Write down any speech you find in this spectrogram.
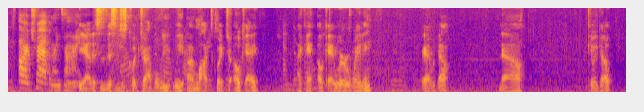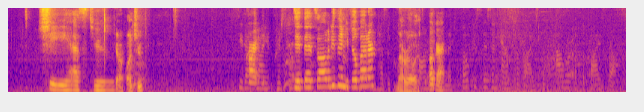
lose our traveling time. Yeah, this is this is just quick travel. We we unlocked quick travel. Okay. And the I can't- okay, we're waiting. There we go. Now, can we go? She has to. Can I punch you? See that All right. giant? Did that solve anything? You feel better? Not really. Okay. focuses and amplifies the power of the Bifrost,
